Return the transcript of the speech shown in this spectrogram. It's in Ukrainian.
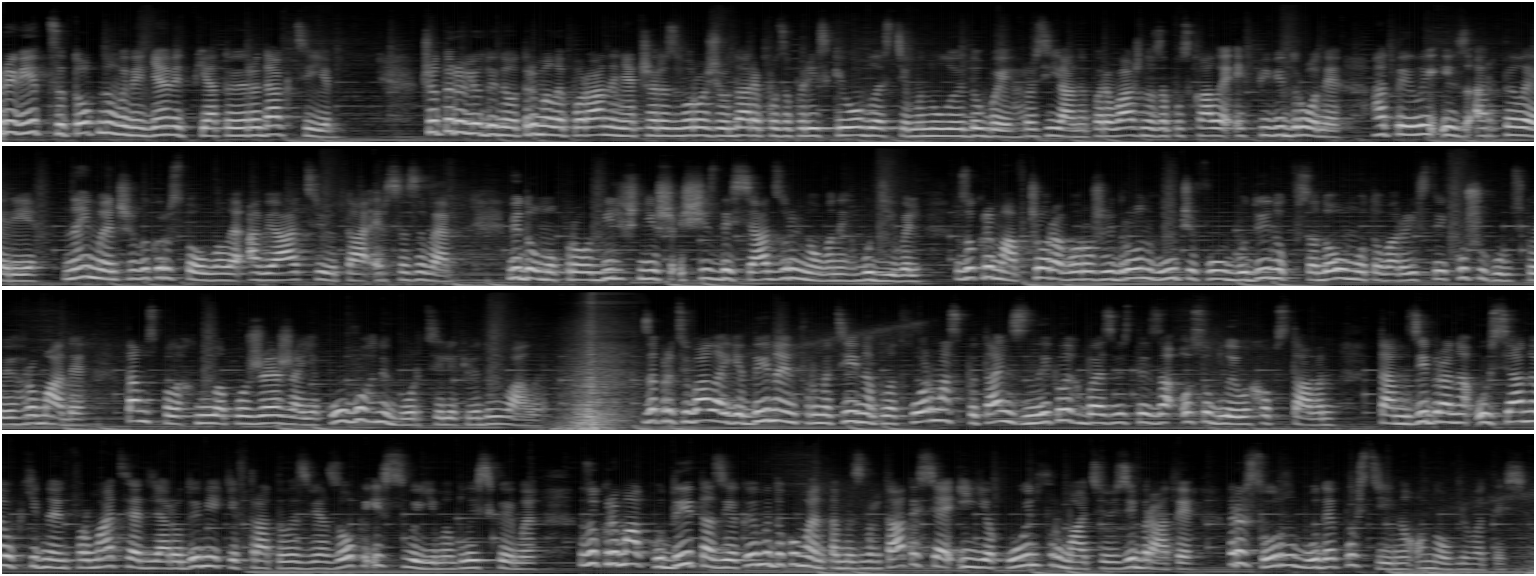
Привіт, це топ новини дня від п'ятої редакції. Чотири людини отримали поранення через ворожі удари по Запорізькій області минулої доби. Росіяни переважно запускали FPV-дрони, гатили із артилерії. Найменше використовували авіацію та РСЗВ. Відомо про більш ніж 60 зруйнованих будівель. Зокрема, вчора ворожий дрон влучив у будинок в садовому товаристві Кушугумської громади. Там спалахнула пожежа, яку вогнеборці ліквідували. Запрацювала єдина інформаційна платформа з питань зниклих безвісти за особливих обставин. Там зібрана уся необхідна інформація для родин, які втратили зв'язок із своїми близькими. Зокрема, куди та з якими документами звертатися і яку інформацію зібрати. Ресурс буде постійно оновлюватись.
